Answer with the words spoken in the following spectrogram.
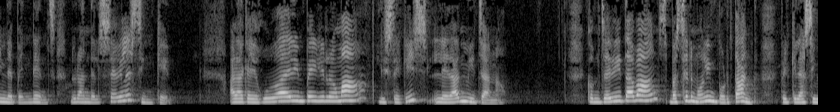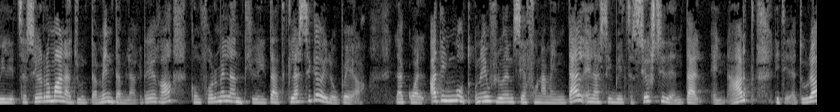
independents durant el segle V. A la caiguda de l'imperi romà li segueix l'edat mitjana. Com ja he dit abans, va ser molt important, perquè la civilització romana, juntament amb la grega, conformen l'antiguitat clàssica europea, la qual ha tingut una influència fonamental en la civilització occidental, en art, literatura,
